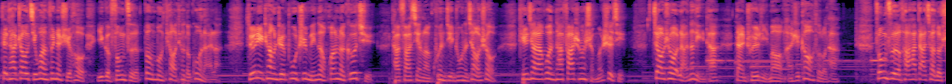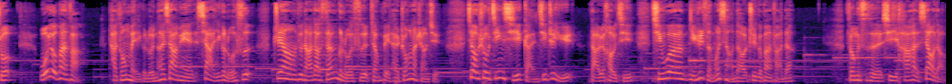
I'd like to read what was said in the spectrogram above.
在他着急万分的时候，一个疯子蹦蹦跳跳的过来了，嘴里唱着不知名的欢乐歌曲。他发现了困境中的教授，停下来问他发生了什么事情。教授懒得理他，但出于礼貌，还是告诉了他。疯子哈哈大笑地说：“我有办法。”他从每个轮胎下面下一个螺丝，这样就拿到三个螺丝，将备胎装了上去。教授惊奇感激之余，大为好奇，请问你是怎么想到这个办法的？疯子嘻嘻哈哈的笑道：“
